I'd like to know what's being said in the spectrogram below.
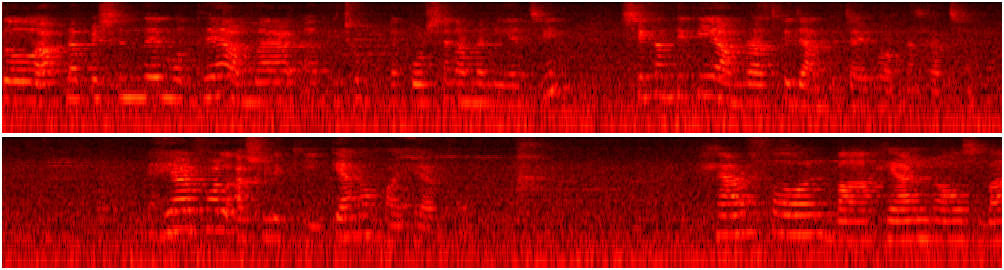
তো আপনার পেশেন্টদের মধ্যে আমরা কিছু কোশ্চেন আমরা নিয়েছি, সেখান থেকেই আমরা আজকে জানতে চাইব আপনার কাছে। হেয়ার ফল আসলে কি? কেন হয় হেয়ার ফল হেয়ার ফল বা হেয়ার লস বা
